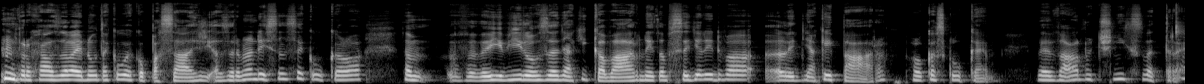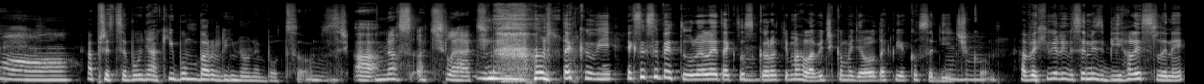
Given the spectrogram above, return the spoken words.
procházela jednou takovou jako pasáží a zrovna když jsem se koukala tam v v výloze nějaký kavárny, tam seděli dva lidi, nějaký pár, holka s klukem, ve vánočních svetrech. Oh, A před sebou nějaký bombardino nebo co. A nos od šlehačky. No, takový, jak se k sobě tulili, tak to skoro těma hlavičkama dělalo takový jako srdíčko. A ve chvíli, kdy se mi zbíhaly sliny,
